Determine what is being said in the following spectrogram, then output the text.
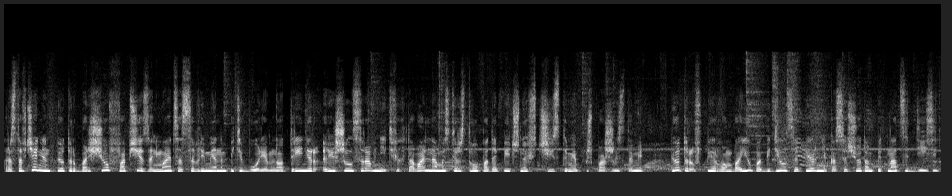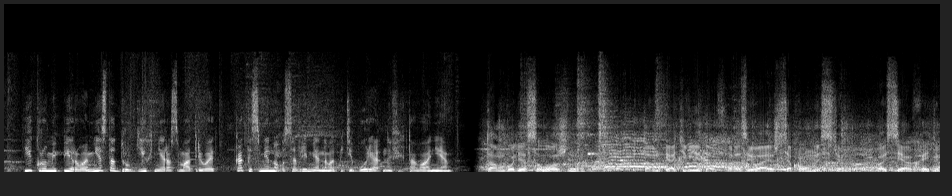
Ростовчанин Петр Борщев вообще занимается современным пятиборьем, но тренер решил сравнить фехтовальное мастерство подопечных с чистыми шпажистами. Петр в первом бою победил соперника со счетом 15-10 и кроме первого места других не рассматривает, как и смену современного пятиборья на фехтование. Там более сложно. Там пять видов, развиваешься полностью во всех этих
